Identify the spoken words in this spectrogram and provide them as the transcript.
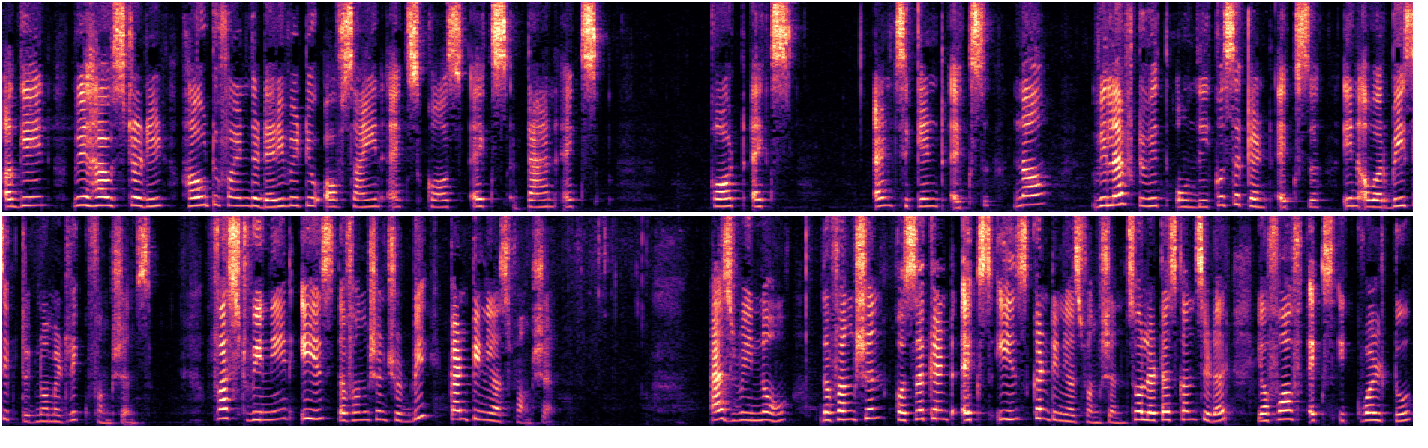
Again, we have studied how to find the derivative of sine x, cos x, tan x, cot x and secant x. Now, we left with only cosecant x in our basic trigonometric functions. First we need is the function should be continuous function. As we know, the function cosecant x is continuous function. So let us consider f of x equal to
